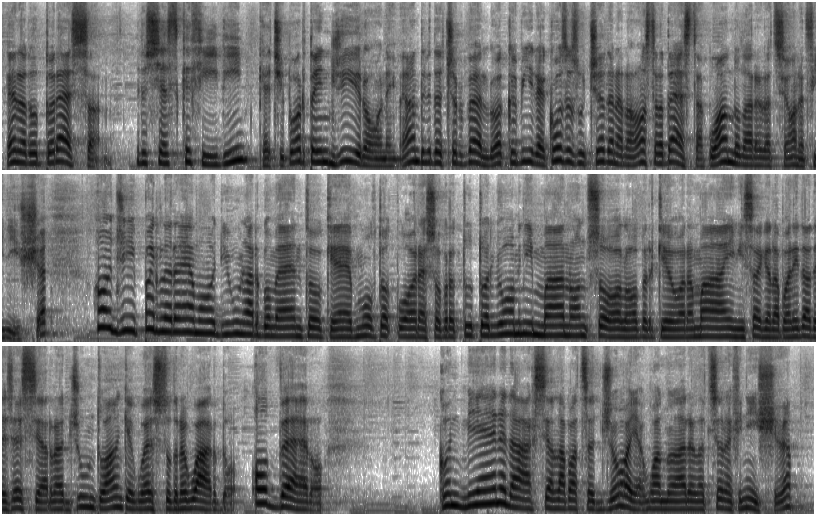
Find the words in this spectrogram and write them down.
e la dottoressa Lucia Scafidi, che ci porta in giro nei meandri del cervello a capire cosa succede nella nostra testa quando una relazione finisce. Oggi parleremo di un argomento che è molto a cuore soprattutto agli uomini, ma non solo, perché oramai mi sa che la parità dei sessi ha raggiunto anche questo traguardo, ovvero conviene darsi alla pazza gioia quando una relazione finisce?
